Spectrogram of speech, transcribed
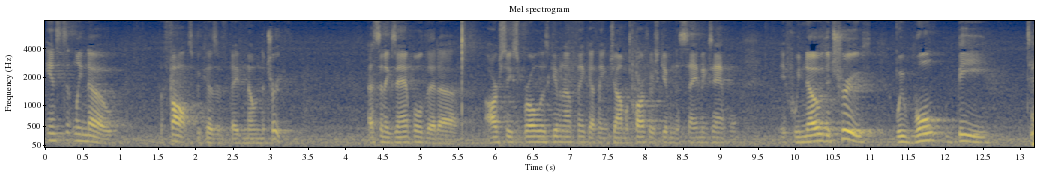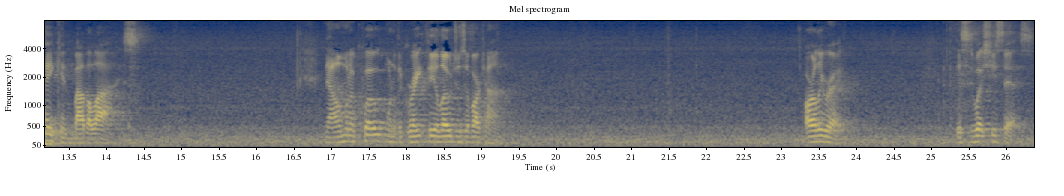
instantly know the false because of they've known the truth. That's an example that uh, R.C. Sproul has given, I think. I think John MacArthur has given the same example. If we know the truth, we won't be taken by the lies. Now, I'm going to quote one of the great theologians of our time, Harley Ray. This is what she says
